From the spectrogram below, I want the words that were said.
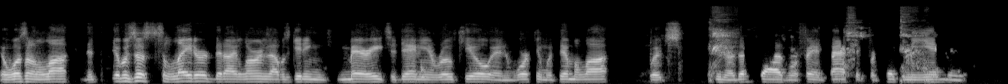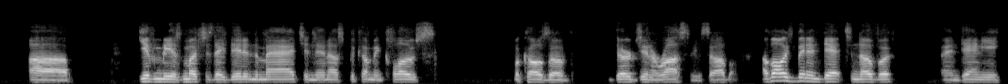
it wasn't a lot. It it was just later that I learned that I was getting married to Danny and Roadkill and working with them a lot, which you know those guys were fantastic for taking me in and uh, giving me as much as they did in the match, and then us becoming close because of their generosity. So I've I've always been in debt to Nova and Danny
